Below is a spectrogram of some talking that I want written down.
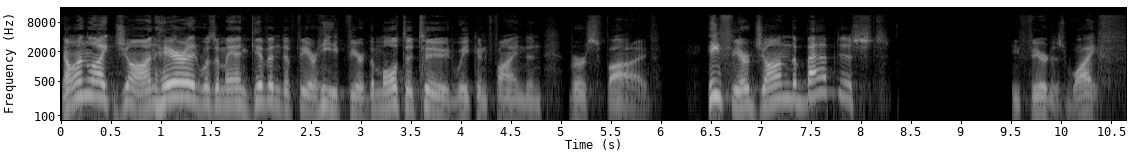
Now, unlike John, Herod was a man given to fear. He feared the multitude, we can find in verse 5. He feared John the Baptist. He feared his wife.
